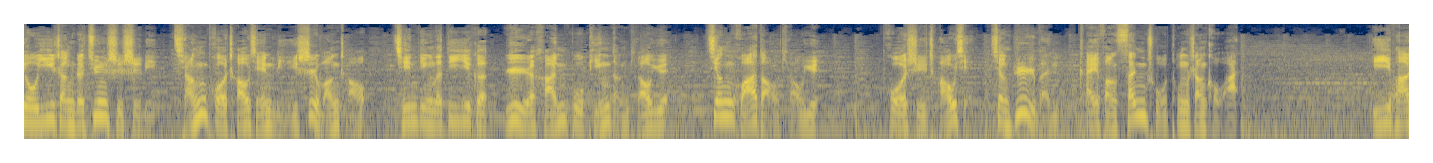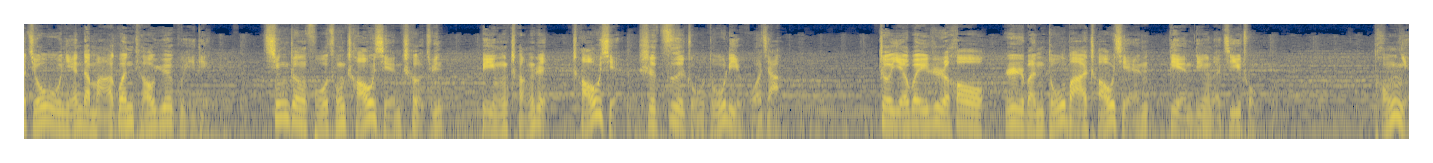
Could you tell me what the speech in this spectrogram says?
就依仗着军事势力，强迫朝鲜李氏王朝签订了第一个日韩不平等条约《江华岛条约》，迫使朝鲜向日本开放三处通商口岸。一八九五年的马关条约规定，清政府从朝鲜撤军，并承认朝鲜是自主独立国家，这也为日后日本独霸朝鲜奠定了基础。同年。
